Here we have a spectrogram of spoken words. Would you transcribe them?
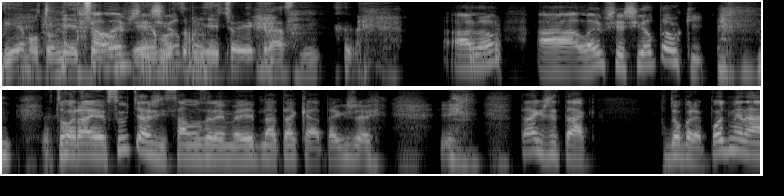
Viem o tom niečo, viem šiltovky. o tom niečo, je krásny. Áno, a lepšie šiltovky, ktorá je v súťaži samozrejme jedna taká, takže, takže tak. Dobre, poďme na...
